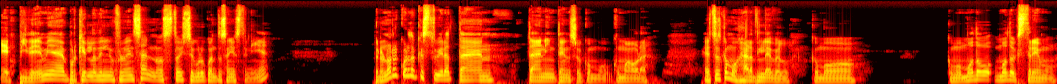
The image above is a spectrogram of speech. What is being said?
epidemia, porque la de la influenza no estoy seguro cuántos años tenía. Pero no recuerdo que estuviera tan, tan intenso como, como ahora. Esto es como hard level, como, como modo, modo extremo.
